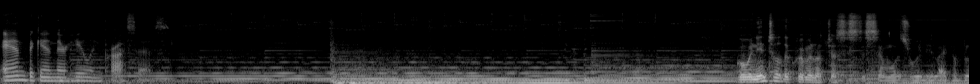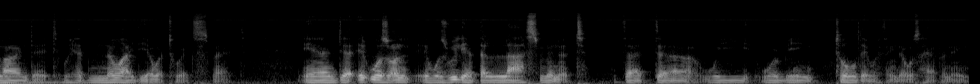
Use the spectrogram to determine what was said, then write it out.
and begin their healing process. Going into the criminal justice system was really like a blind date. We had no idea what to expect. And uh, it, was on, it was really at the last minute that uh, we were being told everything that was happening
